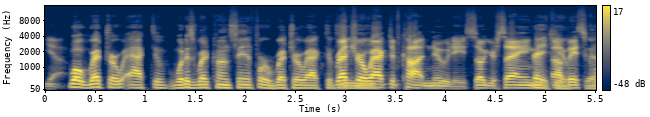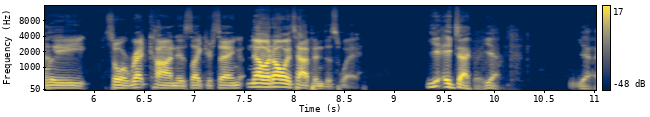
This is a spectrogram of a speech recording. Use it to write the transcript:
yeah well retroactive what does retcon stand for retroactive retroactive continuity. So you're saying uh, you, yeah. basically, so a retcon is like you're saying, no, it always happened this way. Yeah, exactly. Yeah. Yeah.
